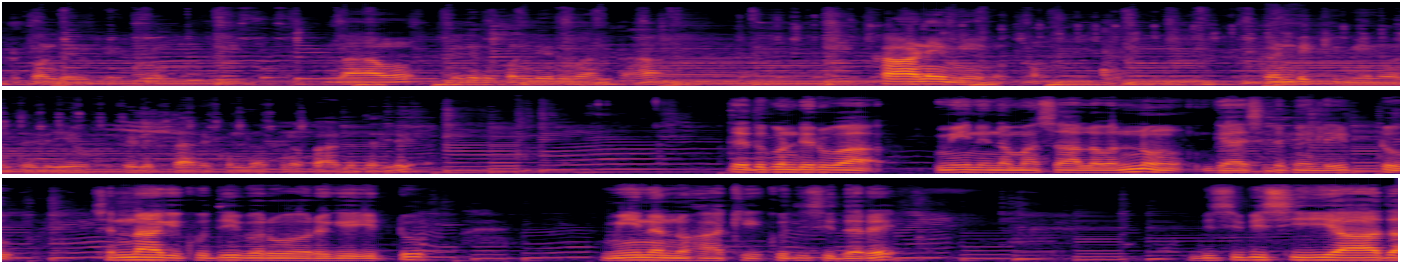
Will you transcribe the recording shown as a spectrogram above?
ಇಟ್ಟುಕೊಂಡಿರಬೇಕು ನಾವು ತೆಗೆದುಕೊಂಡಿರುವಂತಹ ಕಾಣೆ ಮೀನು, ಗಂಡಿಕ್ಕಿ ಮೀನು ಅಂತೇಳಿ ಹೇಳುತ್ತಾರೆ ಕುಂದಾಪುರ ಭಾಗದಲ್ಲಿ. ತೆಗೆದುಕೊಂಡಿರುವ ಮೀನಿನ ಮಸಾಲವನ್ನು ಗ್ಯಾಸಿನ ಮೇಲೆ ಇಟ್ಟು, ಚೆನ್ನಾಗಿ ಕುದಿ ಬರುವವರೆಗೆ ಇಟ್ಟು, ಮೀನನ್ನು ಹಾಕಿ ಕುದಿಸಿದರೆ ಬಿಸಿ ಬಿಸಿಯಾದ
